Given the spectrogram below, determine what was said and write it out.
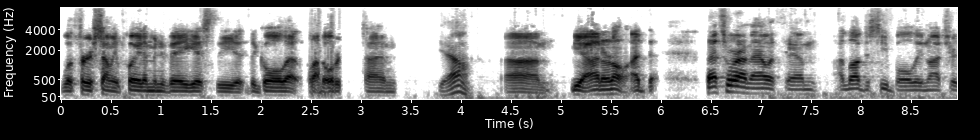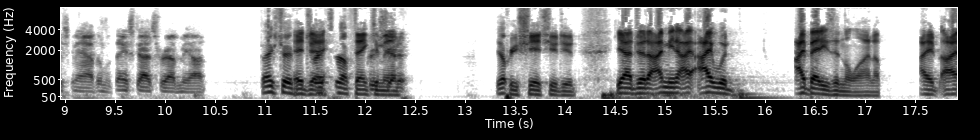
the first time we played him in Vegas, the the goal that allowed overtime. Yeah, Um, yeah, I don't know. I, that's where I'm at with him. I'd love to see Boldy. I'm not sure it's going to happen, but thanks guys for having me on. thanks, Jay. Hey Jay, Great stuff. thank you, man. it. Yep. Appreciate you, dude. Yeah, Jed. I mean, I, I would, I bet he's in the lineup. I, I,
